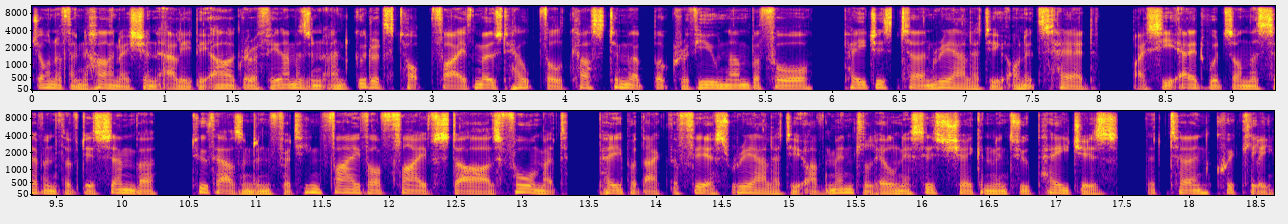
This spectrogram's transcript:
Jonathan Harnisch and Alibiography Amazon and Goodreads Top 5 Most Helpful Customer Book Review Number 4, Pages Turn Reality on Its Head, by C. Edwards on the 7th of December, 2014 5 of 5 stars format, paperback The fierce reality of mental illness is shaken into pages that turn quickly,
